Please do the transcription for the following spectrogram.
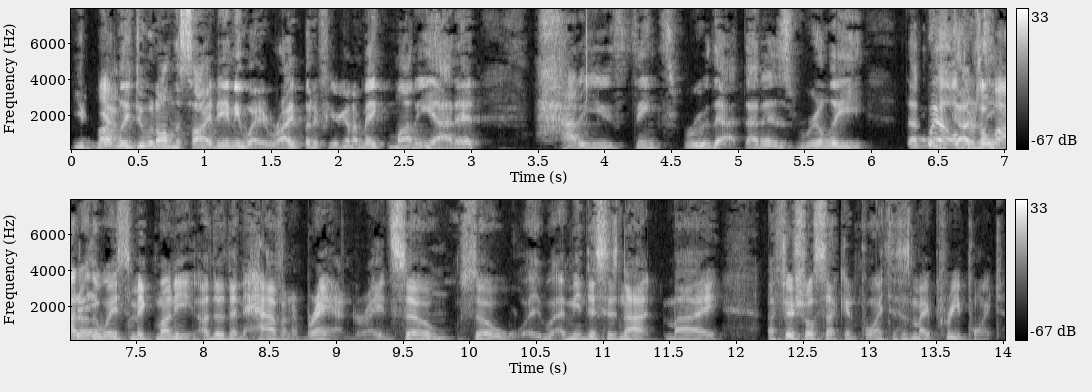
You probably yeah. do it on the side anyway, right? But if you're going to make money at it, how do you think through that? That is really that's well, there's a lot thing. of other ways to make money other than having a brand, right? So, mm. so I mean, this is not my official second point. This is my pre-point.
